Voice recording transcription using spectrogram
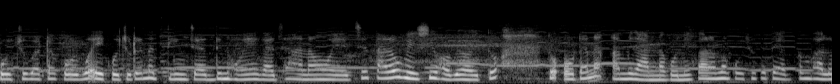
কচু বাটা করব। এই কচুটা না তিন চার দিন হয়ে গেছে আনা হয়েছে। তারও বেশি হবে হয়তো। তো ওটা না আমি রান্না করিনি। কারণ আমার কচু খেতে একদম ভালো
